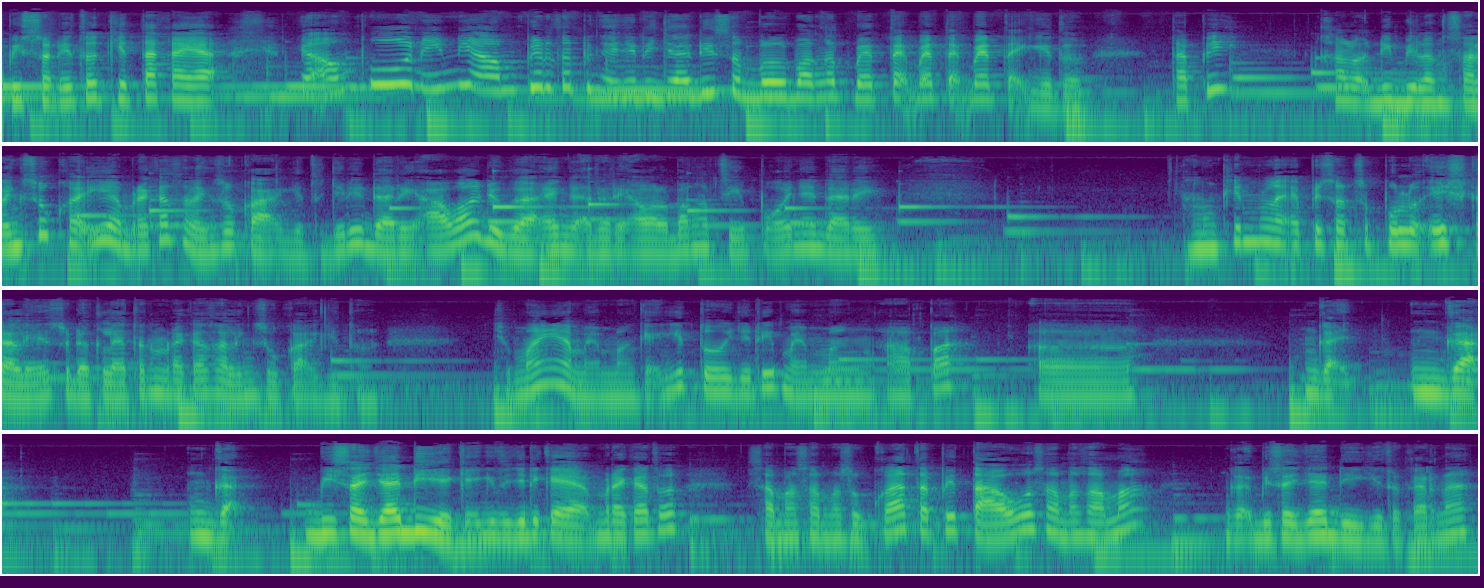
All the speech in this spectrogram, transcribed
episode itu kita kayak ya ampun ini hampir tapi nggak jadi jadi sebel banget bete bete bete gitu tapi kalau dibilang saling suka iya mereka saling suka gitu jadi dari awal juga eh nggak dari awal banget sih pokoknya dari mungkin mulai episode 10 ish kali ya sudah kelihatan mereka saling suka gitu. Cuma ya memang kayak gitu jadi memang apa uh, nggak nggak nggak bisa jadi ya kayak gitu. Jadi kayak mereka tuh sama-sama suka tapi tahu sama-sama nggak bisa jadi gitu. Karena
